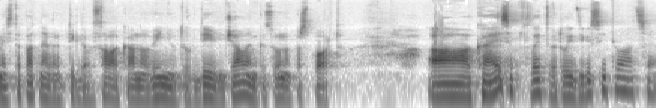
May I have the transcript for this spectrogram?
Mēs tāpat nevaram tik daudz savākt no viņu tur diviem čaliem, kas runā par sportu. Kā es saprotu, Lietuva ir līdzīga situācija.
